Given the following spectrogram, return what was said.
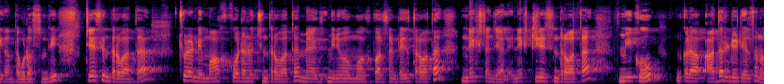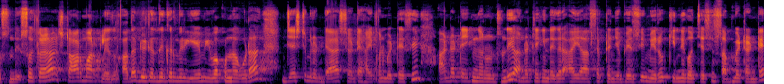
ఇదంతా కూడా వస్తుంది. చేసిన తర్వాత చూడండి మార్క్ కోడ్ అని వచ్చిన తర్వాత మ్యాక్స్ మినిమం మార్క్ పర్సంటేజ్ తర్వాత నెక్స్ట్ అని చేయాలి. నెక్స్ట్ చేసిన తర్వాత మీకు ఇక్కడ అదర్ డీటెయిల్స్ అని వస్తుంది. సో ఇక్కడ స్టార్ మార్క్ లేదు. అదర్ డీటెయిల్స్ దగ్గర మీరు ఏమి ఇవ్వకున్నా కూడా జస్ట్ మీరు డాష్ అంటే హైపన్ పెట్టేసి అండర్టేకింగ్ అని ఉంటుంది. అండర్టేకింగ్ దగ్గర ఐ యాక్సెప్ట్ అని చెప్పేసి మీరు కిందికి వచ్చేసి సబ్మిట్ అంటే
